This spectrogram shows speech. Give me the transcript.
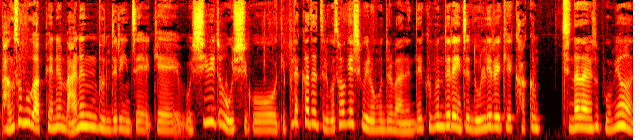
방송국 앞에는 많은 분들이 이제 이렇게 뭐 시위도 오시고 이렇게 플래카드 들고 서 계시고 이런 분들 많은데 그분들의 이제 논리를 이렇게 가끔 지나다니면서 보면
